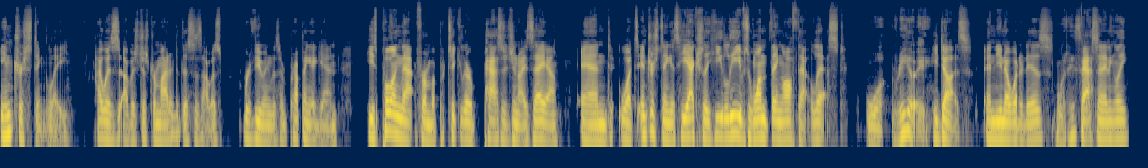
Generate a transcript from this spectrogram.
interestingly, I was I was just reminded of this as I was reviewing this and prepping again. He's pulling that from a particular passage in Isaiah, and what's interesting is he actually he leaves one thing off that list. What really? He does, and you know what it is? What is it? Fascinatingly,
